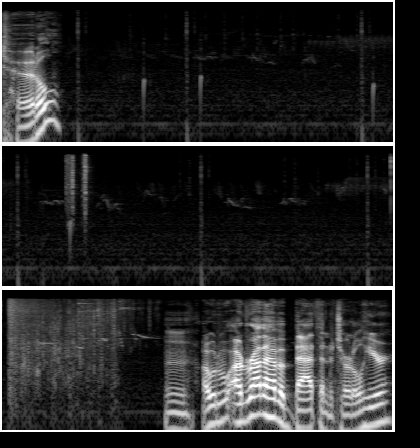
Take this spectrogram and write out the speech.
Turtle? Mm, I would I'd rather have a bat than a turtle here,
